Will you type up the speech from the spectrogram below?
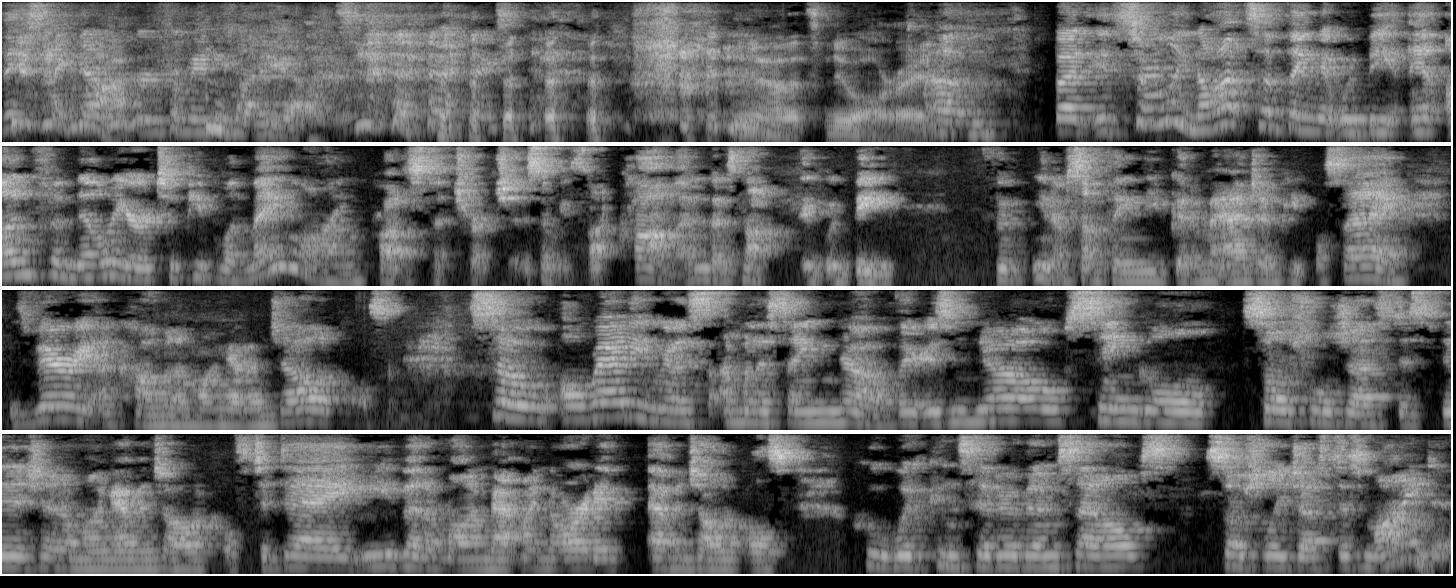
This I never heard from anybody else. yeah, that's new, all right. Um, but it's certainly not something that would be unfamiliar to people in mainline Protestant churches. I mean, it's not common, but it's not. It would be you know something you could imagine people saying is very uncommon among evangelicals. So already gonna, I'm going to say no. There is no single social justice vision among evangelicals today, even among that minority of evangelicals who would consider themselves socially justice minded.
